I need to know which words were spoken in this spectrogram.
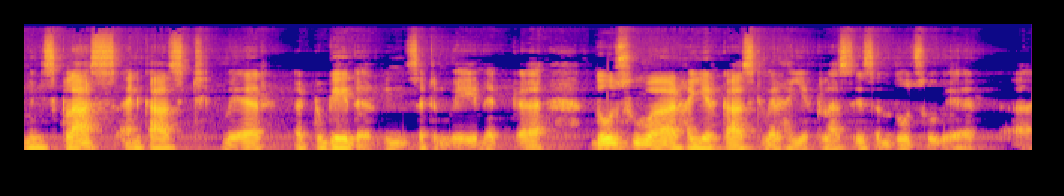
Means class and caste were uh, together in certain way that uh, those who are higher caste were higher classes and those who were uh,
